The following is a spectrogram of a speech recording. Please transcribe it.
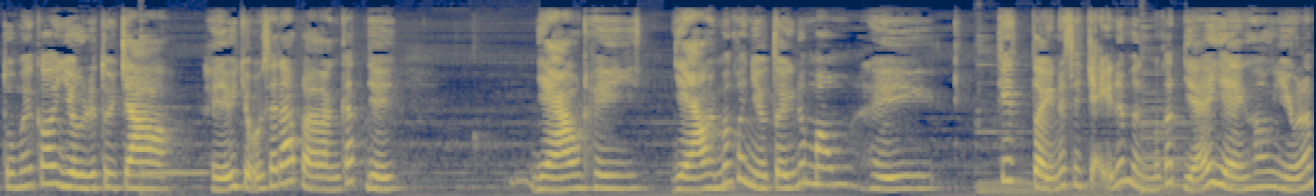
tôi mới có dư để tôi cho. Thì vũ trụ sẽ đáp lại bằng cách gì? Giàu thì giàu thì mới có nhiều tiền nó mong thì cái tiền nó sẽ chảy đến mình một cách dễ dàng hơn nhiều lắm.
